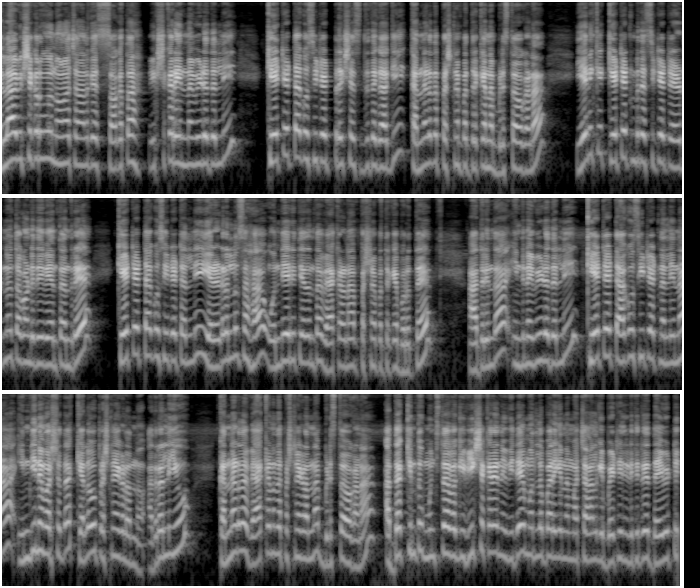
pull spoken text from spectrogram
ಎಲ್ಲ ವೀಕ್ಷಕರಿಗೂ ನೋನೋ ಚಾನಲ್ಗೆ ಸ್ವಾಗತ. ವೀಕ್ಷಕರ, ಇನ್ನ ವಿಡಿಯೋದಲ್ಲಿ ಕೆಟೆಟ್ ಹಾಗೂ ಸಿಟೆಟ್ ಪರೀಕ್ಷೆ ಸಿದ್ಧತೆಗಾಗಿ ಕನ್ನಡದ ಪ್ರಶ್ನೆ ಪತ್ರಿಕೆಯನ್ನು ಬಿಡಿಸ್ತಾ ಹೋಗೋಣ. ಏನಕ್ಕೆ ಕೆಟೆಟ್ ಮತ್ತು ಸಿಟೆಟ್ ಎರಡನ್ನೂ ತಗೊಂಡಿದ್ದೀವಿ ಅಂತಂದರೆ ಕೆಟೆಟ್ ಹಾಗೂ ಸಿಟೆಟಲ್ಲಿ ಎರಡರಲ್ಲೂ ಸಹ ಒಂದೇ ರೀತಿಯಾದಂಥ ವ್ಯಾಕರಣ ಪ್ರಶ್ನೆ ಪತ್ರಿಕೆ ಬರುತ್ತೆ. ಆದ್ದರಿಂದ ಇಂದಿನ ವಿಡಿಯೋದಲ್ಲಿ ಕೆಟೆಟ್ ಹಾಗೂ ಸಿಟೆಟ್ನಲ್ಲಿನ ಇಂದಿನ ವರ್ಷದ ಕೆಲವು ಪ್ರಶ್ನೆಗಳನ್ನು, ಅದರಲ್ಲಿಯೂ ಕನ್ನಡದ ವ್ಯಾಕರಣದ ಪ್ರಶ್ನೆಗಳನ್ನು ಬಿಡಿಸ್ತಾ ಹೋಗೋಣ. ಅದಕ್ಕಿಂತ ಮುಂಚಿತವಾಗಿ ವೀಕ್ಷಕರೇ, ನೀವು ಇದೇ ಮೊದಲ ಬಾರಿಗೆ ನಮ್ಮ ಚಾನಲ್ಗೆ ಭೇಟಿ ನೀಡ್ತಿದ್ರೆ ದಯವಿಟ್ಟು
